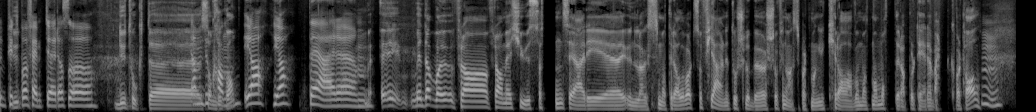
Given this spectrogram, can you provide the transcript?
å putte på 50 øre, og så Du tok det ja, du som kan, du kom? Ja, ja. Det er um, Eh, Men det var jo fra, fra og med 2017, ser jeg i eh, underlagsmaterialet vårt, så fjernet Oslo Børs og Finansdepartementet krav om at man måtte rapportere hvert kvartal. mm, Eh,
